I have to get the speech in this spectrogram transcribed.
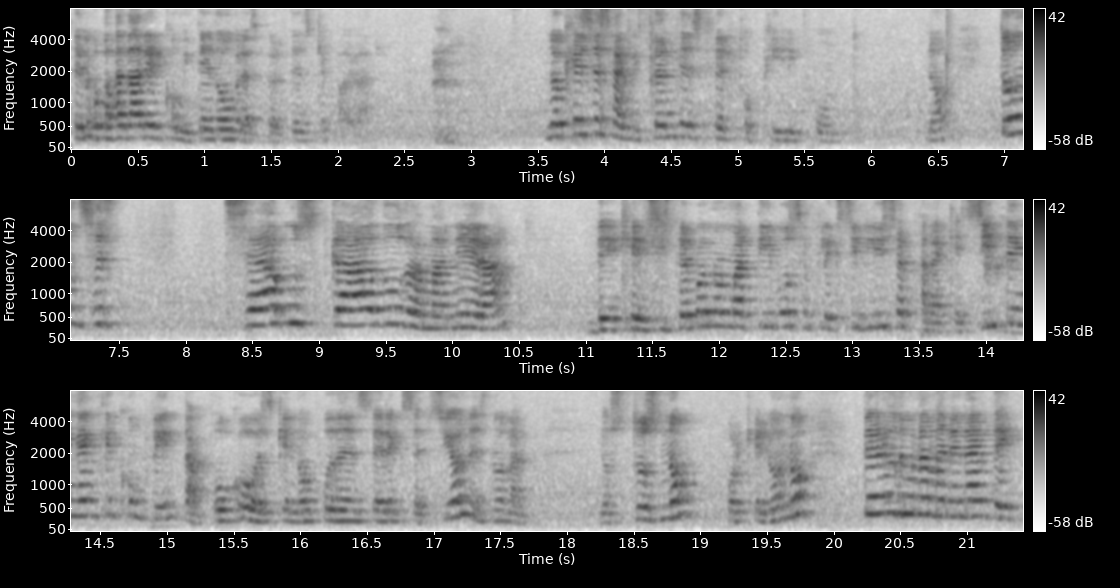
Te lo va a dar el comité de obras, pero tienes que pagar. No quieres ser sacristán, tienes que ser topil y punto, ¿no? Entonces, se ha buscado la manera de que el sistema normativo se flexibilice para que sí tengan que cumplir, tampoco es que no pueden ser excepciones, ¿no? La, nosotros no, porque no, no, pero de una manera de,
